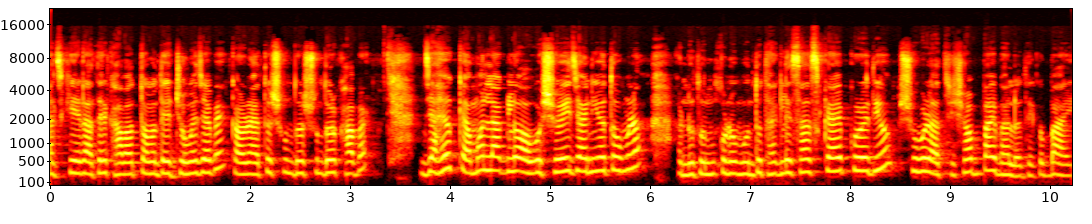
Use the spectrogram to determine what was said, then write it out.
আজকে রাতের খাবার তো আমাদের জমে যাবে, কারণ এত সুন্দর সুন্দর খাবার। যাই হোক, কেমন লাগল অবশ্যই জানিও তোমরা। আর নতুন কোনো বন্ধু থাকলে সাবস্ক্রাইব করে দিও। শুভরাত্রি সবাই, ভালো থেকো বাই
